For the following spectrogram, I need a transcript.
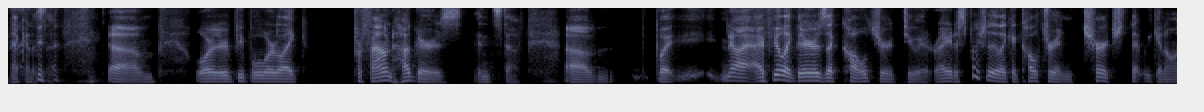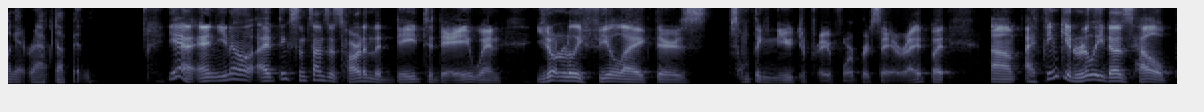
that kind of stuff um or people were like profound huggers and stuff. Um, but no, I feel like there is a culture to it, right? Especially like a culture in church that we can all get wrapped up in. Yeah. And, you know, I think sometimes it's hard in the day to day when you don't really feel like there's something new to pray for per se, right? But um, I think it really does help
